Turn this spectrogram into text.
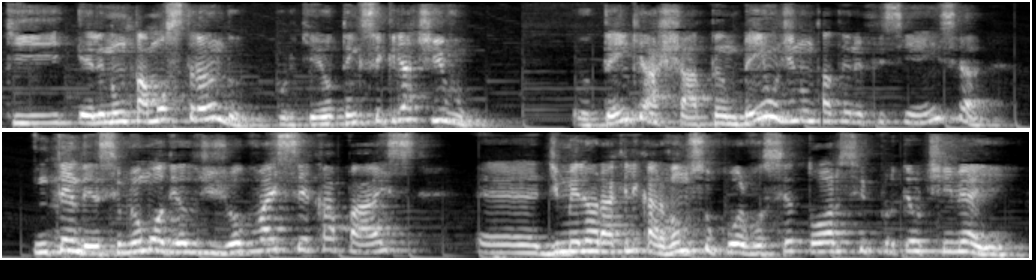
que ele não está mostrando, porque eu tenho que ser criativo. Eu tenho que achar também onde não está tendo eficiência, entender se o meu modelo de jogo vai ser capaz é, de melhorar aquele cara. Vamos supor, você torce pro teu time aí.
